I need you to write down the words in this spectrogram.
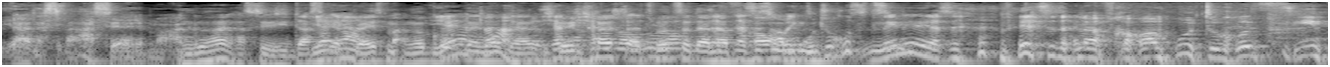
Ja, das war's ja immer angehört. Hast du die das Ja, ja. Grace mal angeguckt? Ja, ja, wenn klar. Ich hab- durchkreist, als würdest du deiner das, das Frau ist am übrigens, Uterus Nee, nee, das willst du deiner Frau am Uterus ziehen.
